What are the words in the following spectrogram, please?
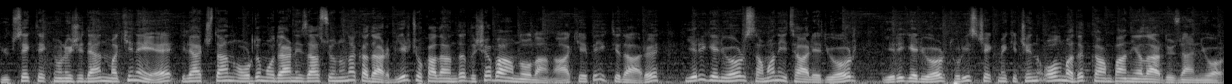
Yüksek teknolojiden makineye, ilaçtan ordu modernizasyonuna kadar birçok alanda dışa bağımlı olan AKP iktidarı yeri geliyor saman ithal ediyor, yeri geliyor turist çekmek için olmadık kampanyalar düzenliyor.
